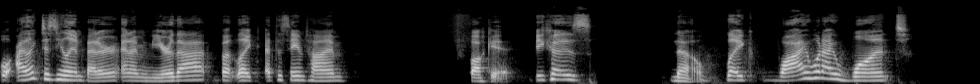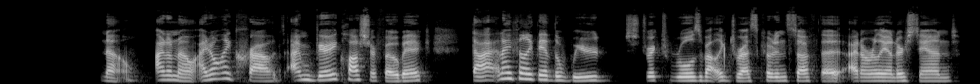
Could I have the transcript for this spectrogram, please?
Well, I like Disneyland better and I'm near that, but like at the same time, fuck it. Because no. Like why would I want No. I don't know. I don't like crowds. I'm very claustrophobic. That and I feel like they have the weird strict rules about like dress code and stuff that I don't really understand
